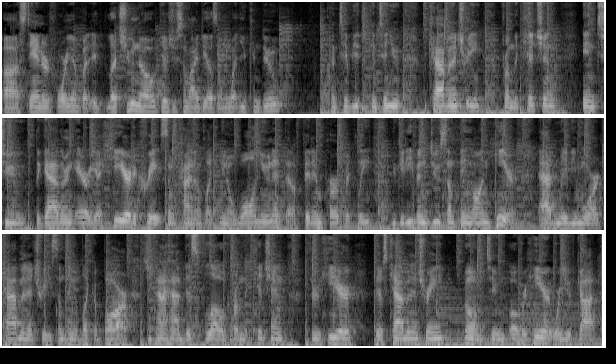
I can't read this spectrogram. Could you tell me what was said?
uh, standard for you, but it lets you know, gives you some ideas on what you can do. Continue, continue the cabinetry from the kitchen into the gathering area here to create some kind of like, you know, wall unit that'll fit in perfectly. You could even do something on here, add maybe more cabinetry, something of like a bar. So you kind of have this flow from the kitchen through here there's cabinetry, boom, to over here where you've got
